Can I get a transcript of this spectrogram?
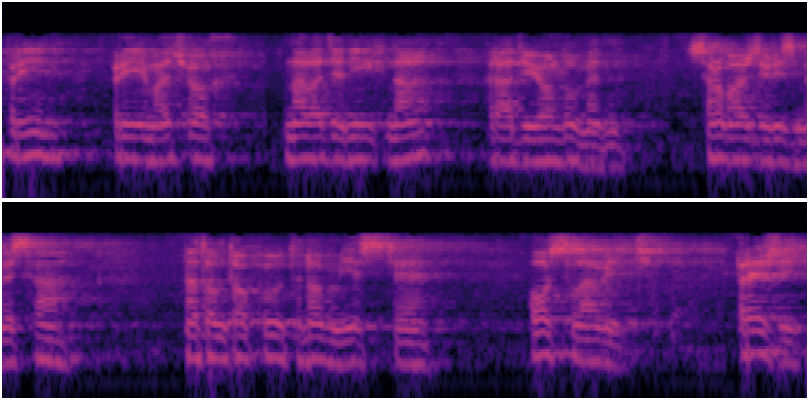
pri príjimačoch naladených na Radio Lumen. Sromaždili sme sa na tomto pútnom mieste oslaviť, prežiť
